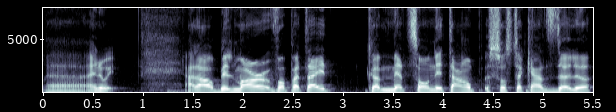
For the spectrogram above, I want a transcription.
anyway. Alors, Bill Maher va peut-être comme mettre son étampe sur ce candidat-là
